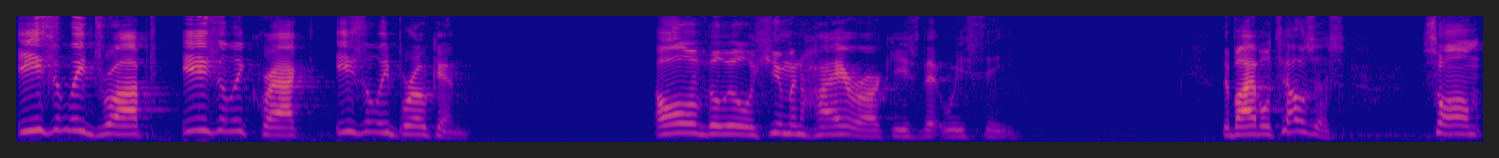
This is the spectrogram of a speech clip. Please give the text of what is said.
easily dropped, easily cracked, easily broken. All of the little human hierarchies that we see. The Bible tells us, Psalm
